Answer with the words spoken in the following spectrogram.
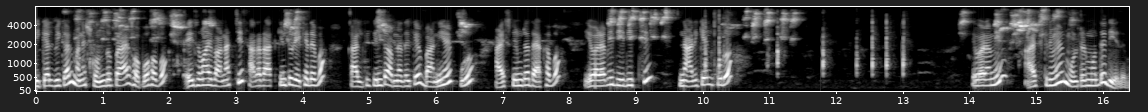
বিকাল বিকাল মানে সন্ধ্যে প্রায় হব হব, এই সময় বানাচ্ছি। সারা রাত কিন্তু রেখে দেব। কালকে কিন্তু আপনাদেরকে বানিয়ে পুরো আইসক্রিমটা দেখাবো। এবার আমি দিয়ে দিচ্ছি নারকেল কুড়ো এবার আমি আইসক্রিমের মোল্টের মধ্যে দিয়ে দেব।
